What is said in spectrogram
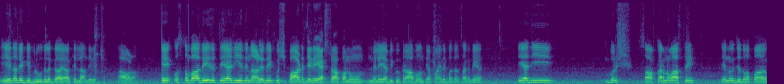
ਇਹਨਾਂ ਦੇ ਅੱਗੇ ਬਰੂਦ ਲੱਗਾ ਹੋਇਆ ਕਿੱਲਾਂ ਦੇ ਵਿੱਚ, ਆਹ ਵਾਲਾ। ਤੇ ਉਸ ਤੋਂ ਬਾਅਦ ਇਹ ਦਿੱਤੇ ਆ ਜੀ, ਇਹਦੇ ਨਾਲ ਇਹਦੇ ਕੁਝ ਪਾਰਟ ਜਿਹੜੇ ਐਕਸਟਰਾ ਆਪਾਂ ਨੂੰ ਮਿਲੇ ਆ ਵੀ ਕੋਈ ਖਰਾਬ ਹੋਣ ਤੇ ਆਪਾਂ ਇਹਦੇ ਬਦਲ ਸਕਦੇ ਆ। ਇਹ ਆ ਜੀ ਬੁਰਸ਼ ਸਾਫ਼ ਕਰਨ ਵਾਸਤੇ। ਇਹਨੂੰ ਜਦੋਂ ਆਪਾਂ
